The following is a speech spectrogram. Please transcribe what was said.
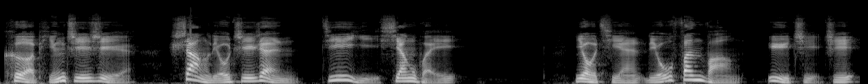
克平之日，上流之任，皆以相为。又遣刘藩往，欲止之。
